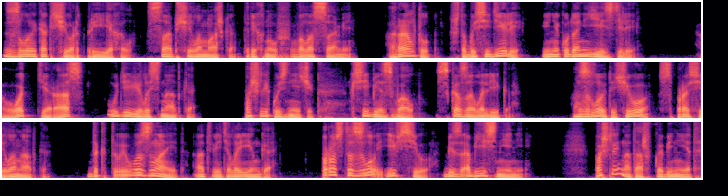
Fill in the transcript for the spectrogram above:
«Злой как черт приехал», — сообщила Машка, тряхнув волосами. «Орал тут, чтобы сидели и никуда не ездили». «Вот те раз», удивилась Надка. «Пошли, кузнечик, к себе звал», — сказала Лика. «А злой ты чего?» — спросила Надка. «Да кто его знает?» — ответила Инга. «Просто злой и все, без объяснений. Пошли, Наташ, в кабинет.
